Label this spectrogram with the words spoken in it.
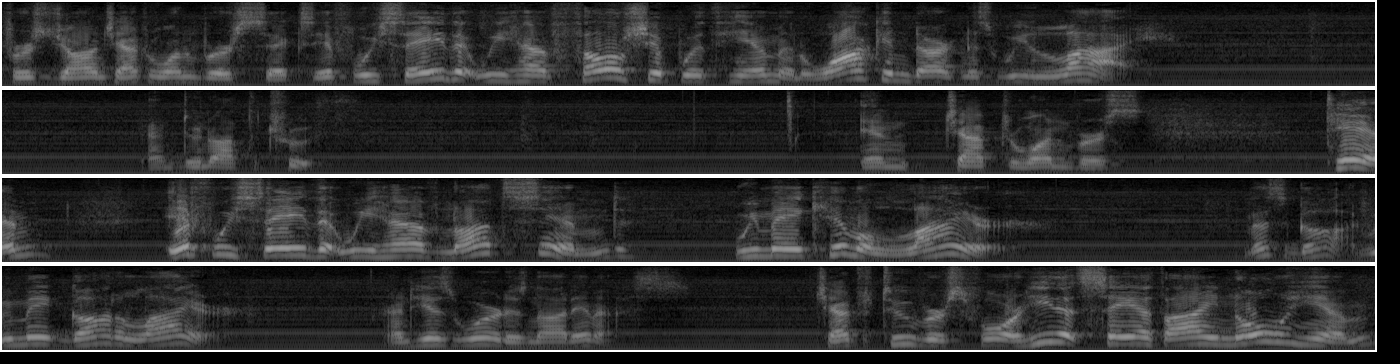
1 John chapter 1 verse 6 if we say that we have fellowship with him and walk in darkness we lie and do not the truth. In chapter 1 verse 10 if we say that we have not sinned we make him a liar. That's God. We make God a liar and his word is not in us chapter 2 verse 4 he that saith I know him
